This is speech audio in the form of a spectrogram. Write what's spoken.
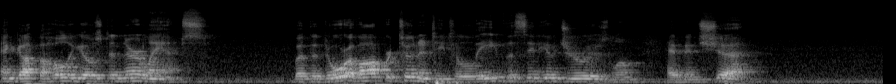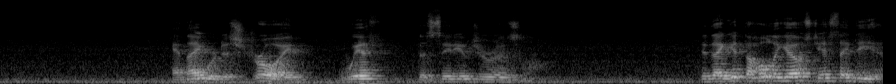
and got the Holy Ghost in their lamps. But the door of opportunity to leave the city of Jerusalem had been shut. And they were destroyed with the city of Jerusalem. Did they get the Holy Ghost? Yes, they did.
